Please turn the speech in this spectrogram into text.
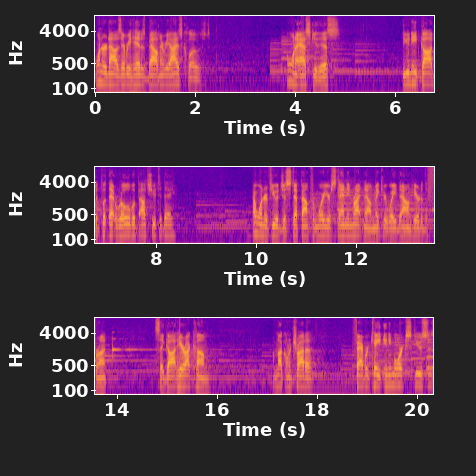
wonder now as every head is bowed and every eye is closed. I want to ask you this. Do you need God to put that robe about you today? I wonder if you would just step out from where you're standing right now and make your way down here to the front. Say, God, here I come. I'm not going to try to fabricate any more excuses.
